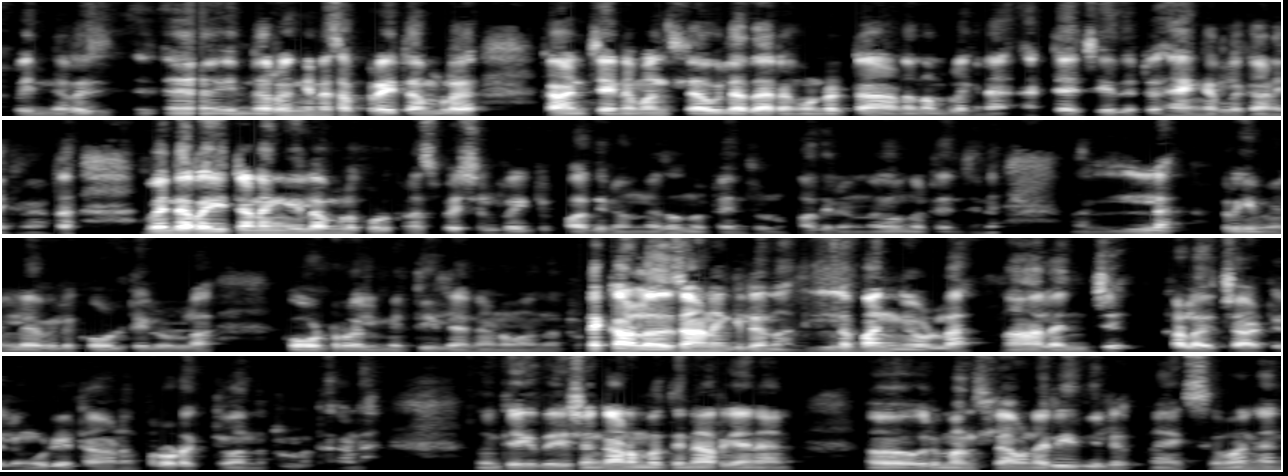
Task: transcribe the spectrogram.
അപ്പൊ ഇന്നർ ഇന്നറും ഇങ്ങനെ സെപ്പറേറ്റ് നമ്മൾ കാണിച്ചു കഴിഞ്ഞാൽ മനസ്സിലാവില്ല തരം കൊണ്ടിട്ടാണ് നമ്മളിങ്ങനെ അറ്റാച്ച് ചെയ്തിട്ട് ഹാങ്ങറിൽ കാണിക്കുന്നത് കേട്ടോ അപ്പൊ എന്റെ റേറ്റ് ആണെങ്കിൽ നമ്മൾ കൊടുക്കുന്ന സ്പെഷ്യൽ റേറ്റ് പതിനൊന്ന് തൊണ്ണൂറ്റഞ്ചുള്ളൂ പതിനൊന്ന് തൊണ്ണൂറ്റഞ്ചിന് നല്ല പ്രീമിയം ലെവൽ ക്വാളിറ്റിയിലുള്ള കോഡ്രോയിൽ മെറ്റീരിയൽ തന്നെയാണ് വന്നിട്ടുള്ളത്. കളേഴ്സ് ആണെങ്കിൽ നല്ല ഭംഗിയുള്ള നാലഞ്ച് കളർ ചാർട്ടിലും കൂടിയിട്ടാണ് പ്രോഡക്റ്റ് വന്നിട്ടുള്ളത്. കാരണം നിങ്ങൾക്ക് ഏകദേശം കാണുമ്പോഴത്തേനും അറിയാൻ ഞാൻ ഒരു മനസ്സിലാവുന്ന രീതിയിൽ മാക്സിമം ഞാൻ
